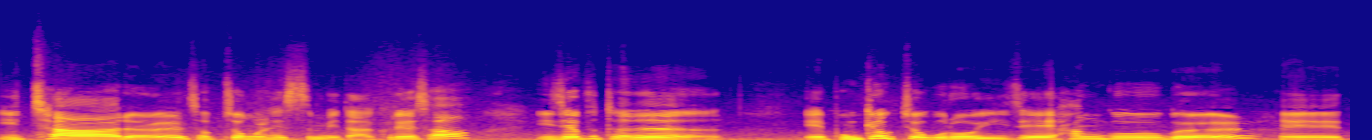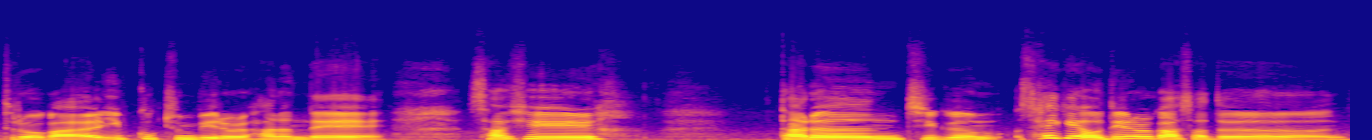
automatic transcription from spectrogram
2차를 접종을 했습니다. 그래서 이제부터는 예, 본격적으로 이제 한국을 예, 들어갈 입국 준비를 하는데 사실 다른 지금 세계 어디를 가서든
